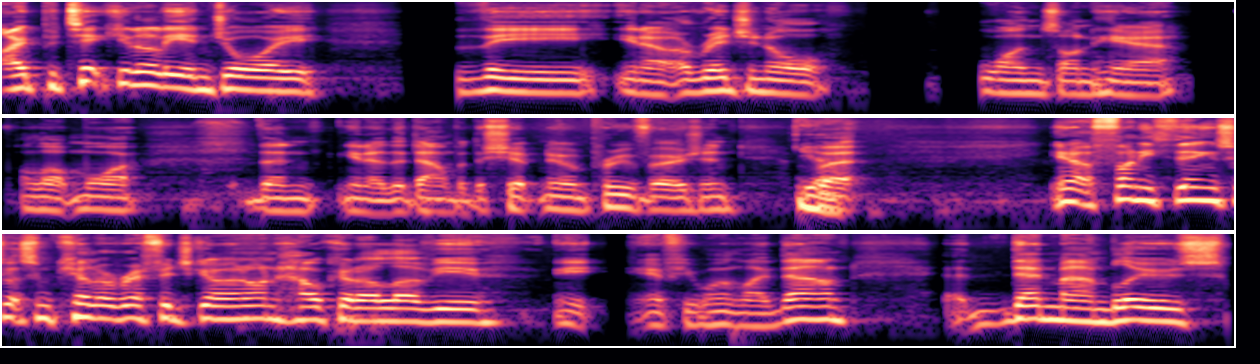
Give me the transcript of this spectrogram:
I particularly enjoy the you know original ones on here a lot more than you know the down with the ship new improved version. Yeah. But you know, funny things got some killer riffage going on. How could I love you if you won't lie down? Dead Man Blues,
